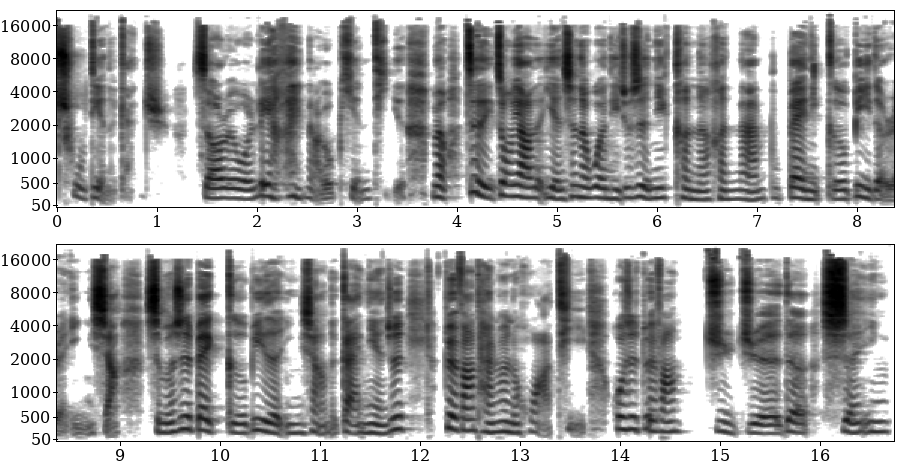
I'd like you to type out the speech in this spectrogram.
触电的感觉。Sorry，我恋爱脑又偏题了。没有，这里重要的衍生的问题就是，你可能很难不被你隔壁的人影响。什么是被隔壁的影响的概念？就是对方谈论的话题，或是对方。咀嚼的声音，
